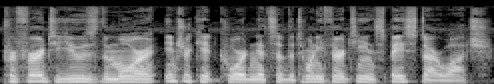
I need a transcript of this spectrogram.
preferred to use the more intricate coordinates of the 2013 Space Star Watch.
